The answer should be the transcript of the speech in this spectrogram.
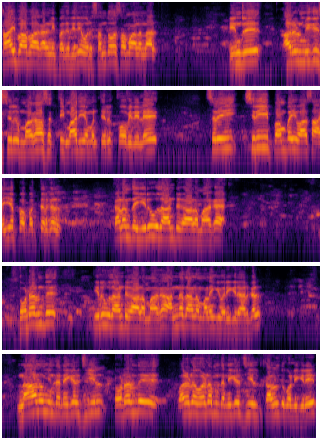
சாய்பாபா காலனி பகுதியிலே ஒரு சந்தோஷமான நாள். இன்று அருள்மிகு சிறு மகாசக்தி மாரியம்மன் திருக்கோவிலிலே ஸ்ரீ ஸ்ரீ பம்பை வாச ஐயப்ப பக்தர்கள் கடந்த இருபது ஆண்டு காலமாக தொடர்ந்து இருபது ஆண்டு காலமாக அன்னதானம் வழங்கி வருகிறார்கள். நானும் இந்த நிகழ்ச்சியில் தொடர்ந்து வருட வருடம் இந்த நிகழ்ச்சியில் கலந்து கொள்கிறேன்.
